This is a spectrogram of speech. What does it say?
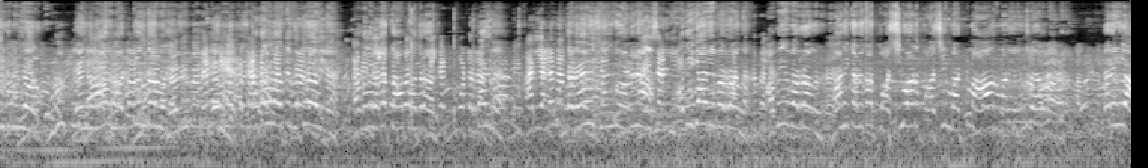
வச்சுக்க முடியாது. எங்களால மட்டும்தான் விட்டுறாருங்க காப்பாத்துறாரு பாருங்க, இந்த வேலை செஞ்ச உடனே அதிகாரி வர்றாங்க. அவைய வர்றாங்க. மணிக்கணக்கில் பசியோட பசி மட்டும் ஆறு மணில இருந்து வேலை சரிங்களா?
